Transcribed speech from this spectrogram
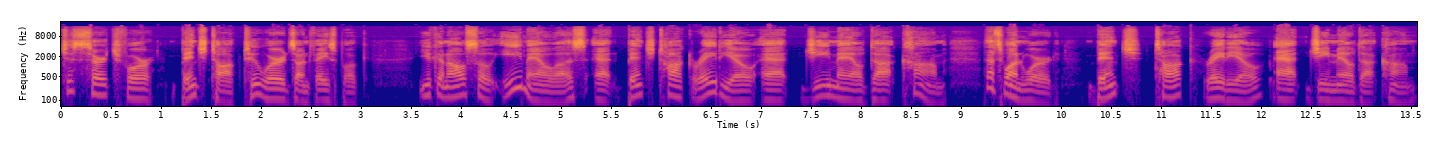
Just search for Bench Talk, two words on Facebook. You can also email us at benchtalkradio at gmail.com. That's one word benchtalkradio at gmail.com.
